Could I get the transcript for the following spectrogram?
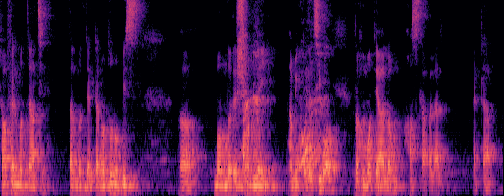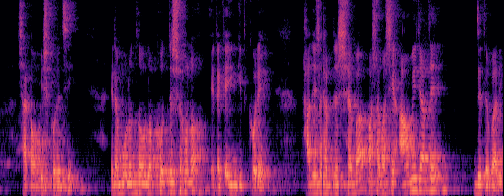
টফের মধ্যে আছে। তার মধ্যে একটা নতুন অফিস বন্দরের সামনেই আমি করেছি। রহমতে আলম, হজ কাপেলার একটা শাখা অফিস করেছি। এটা মূলত লক্ষ্য উদ্দেশ্য হলো এটাকে ইঙ্গিত করে হাজি সাহেবদের সেবা, পাশাপাশি আমি যাতে যেতে পারি,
